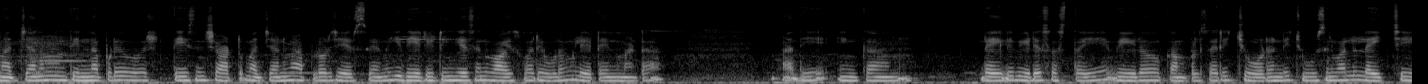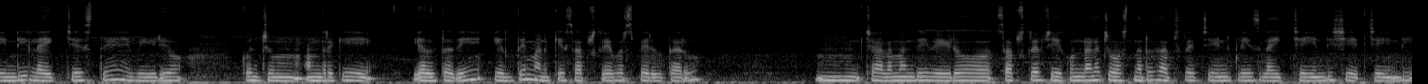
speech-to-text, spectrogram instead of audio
మధ్యాహ్నం తిన్నప్పుడు తీసిన షార్ట్ మధ్యాహ్నం అప్లోడ్ చేశాను. ఇది ఎడిటింగ్ చేశాను వాయిస్ ఓవర్ ఇవ్వడం లేట్ అయిందన్నమాట. అది ఇంకా డైలీ వీడియోస్ వస్తాయి. వీడియో కంపల్సరీ చూడండి. చూసిన వాళ్ళు లైక్ చేయండి. లైక్ చేస్తే వీడియో కొంచెం అందరికీ వెళ్తుంది వెళ్తే మనకి సబ్స్క్రైబర్స్ పెరుగుతారు. చాలామంది వీడియో సబ్స్క్రైబ్ చేయకుండానే చూస్తున్నారు. సబ్స్క్రైబ్ చేయండి. ప్లీజ్ లైక్ చేయండి. షేర్ చేయండి.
